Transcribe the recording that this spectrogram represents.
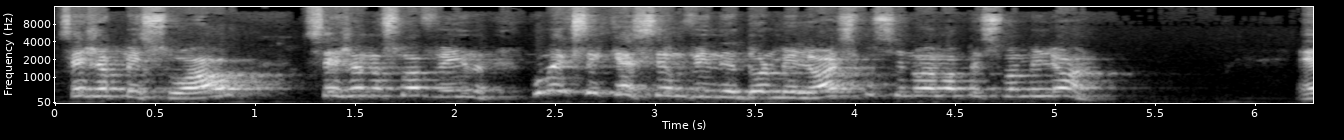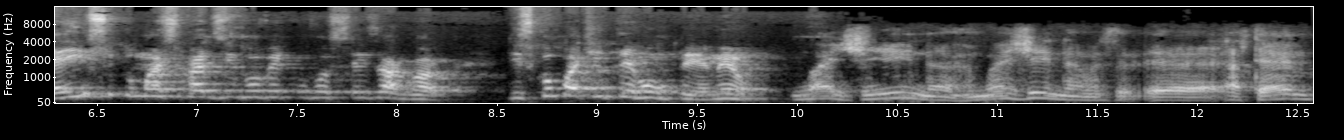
seja pessoal, seja na sua venda. Como é que você quer ser um vendedor melhor se você não é uma pessoa melhor? É isso que o Márcio vai desenvolver com vocês agora. Desculpa te interromper, meu. Imagina, imagina. É, até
